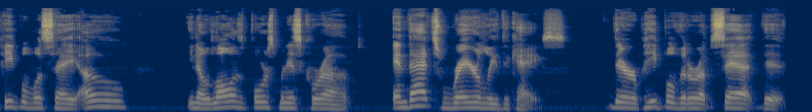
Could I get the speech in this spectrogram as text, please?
people will say, oh, you know, law enforcement is corrupt. And that's rarely the case. There are people that are upset that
